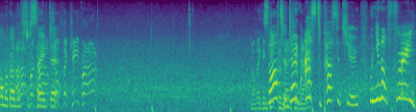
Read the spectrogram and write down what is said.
Oh my god, And that's just saved it. off the keeper. Well, they can keep Zlatan, possession don't now. ask to pass it to you when you're not free.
